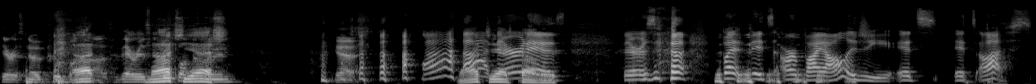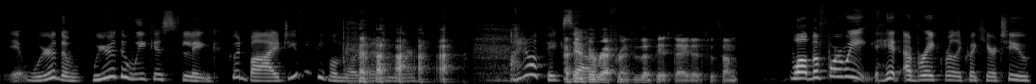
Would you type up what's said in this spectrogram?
There is no poop on Mars. There is not poop on yet. the moon. Yeah. Not yet, there Bobby. it is. There's, a, but it's our biology. It's it's us. It, we're the we're the weakest link. Goodbye. Do you think people know that anymore? I don't think so. I think the reference is a bit dated for some. Well, before we hit a break really quick here too,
